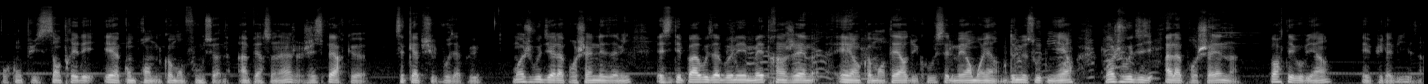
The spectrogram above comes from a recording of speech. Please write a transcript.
pour qu'on puisse s'entraider et à comprendre comment fonctionne un personnage. J'espère que cette capsule vous a plu. Moi je vous dis à la prochaine les amis. N'hésitez pas à vous abonner, mettre un j'aime et en commentaire, du coup c'est le meilleur moyen de me soutenir. Moi je vous dis à la prochaine, portez-vous bien, et puis la bise.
